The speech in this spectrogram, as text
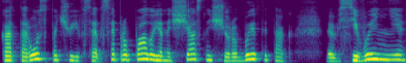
Карта розпачу, і все, все пропало, я нещасний, що робити, так, е, всі винні,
